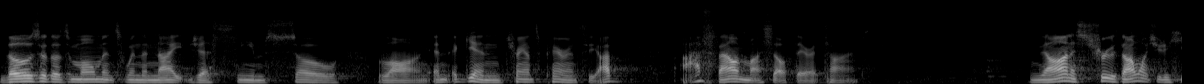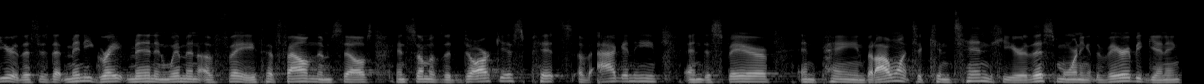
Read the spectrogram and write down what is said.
Those are those moments when the night just seems so long. And again, transparency. I've, I've found myself there at times. And the honest truth, I want you to hear this, is that many great men and women of faith have found themselves in some of the darkest pits of agony and despair and pain. But I want to contend here this morning at the very beginning.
